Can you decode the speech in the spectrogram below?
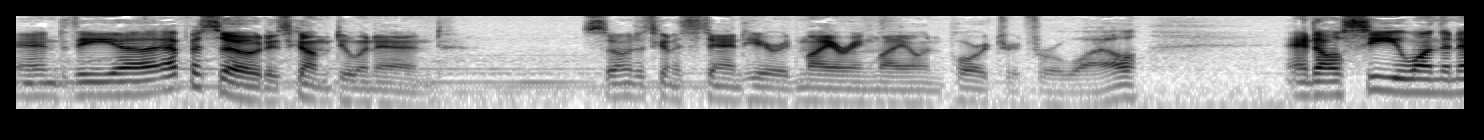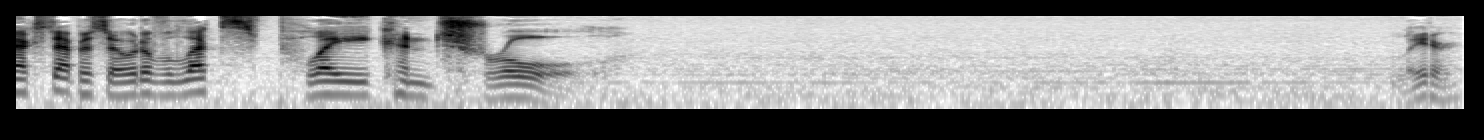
and the uh, episode has come to an end. So I'm just going to stand here admiring my own portrait for a while. And I'll see you on the next episode of Let's Play Control. Later.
